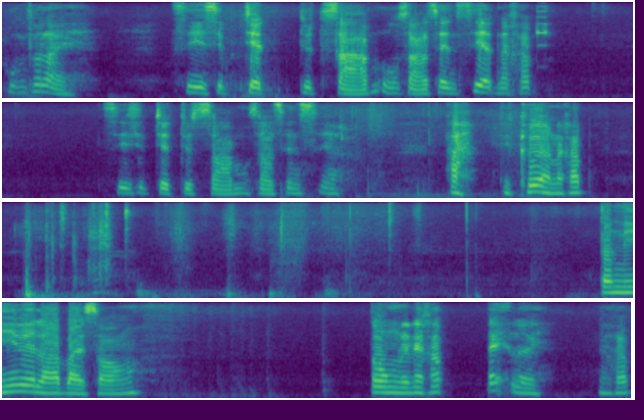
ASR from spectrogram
ภูมิเท่าไหร่ 47.3 องศาเซนเซียสนะครับ 47.3 องศาเซนเซียส อะ ติดเครื่องนะครับ ตอนนี้เวลาบ่ายสอง ตรงเลยนะครับ เป๊ะเลยนะครับ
